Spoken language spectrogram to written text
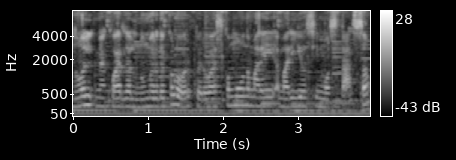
no me acuerdo el número de color, pero es como un amarillo, amarillo así mostaza.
